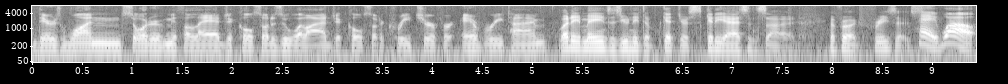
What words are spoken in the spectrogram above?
there's one sort of mythological, sort of zoological sort of creature for every time. What he means is you need to get your skinny ass inside before it freezes. Hey, whoa.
